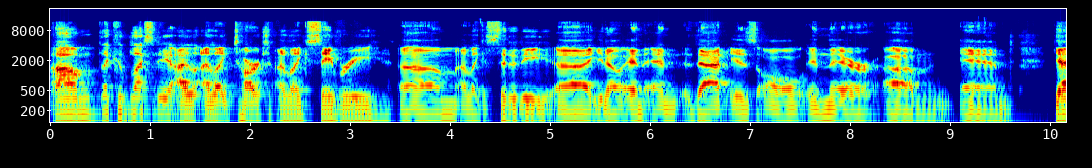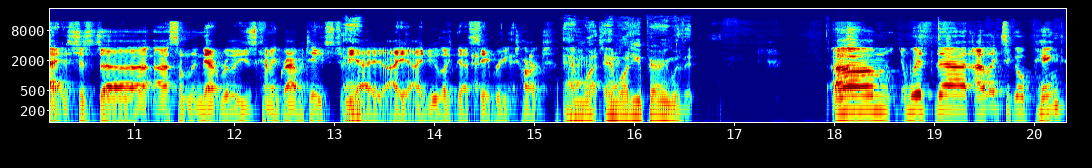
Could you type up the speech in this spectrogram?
Um, the complexity. I, I like tart. I like savory. Um, I like acidity. Uh, you know, and and that is all in there. Um, and yeah, it's just uh, uh something that really just kind of gravitates to me. And, I, I, I do like that savory tart. And what aspect. and what are you pairing with it? Um, with that, I like to go pink.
